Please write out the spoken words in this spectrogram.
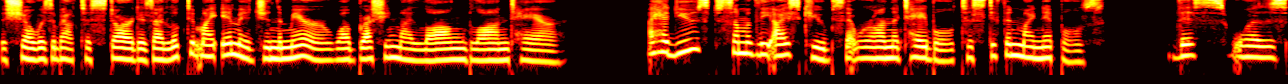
The show was about to start as I looked at my image in the mirror while brushing my long blonde hair. I had used some of the ice cubes that were on the table to stiffen my nipples. This was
